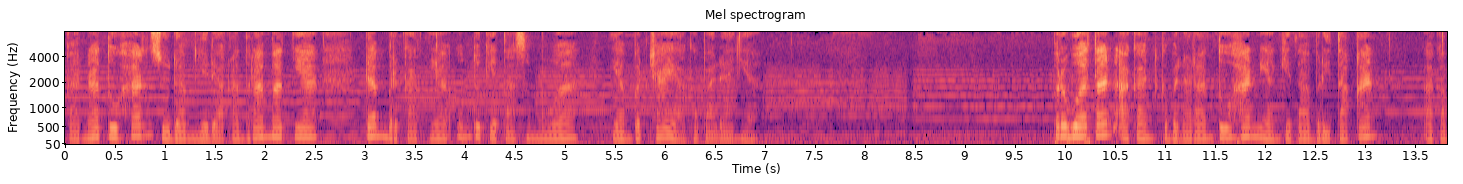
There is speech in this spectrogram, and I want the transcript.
Karena Tuhan sudah menyediakan rahmatnya dan berkatnya untuk kita semua yang percaya kepadanya. Perbuatan akan kebenaran Tuhan yang kita beritakan akan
